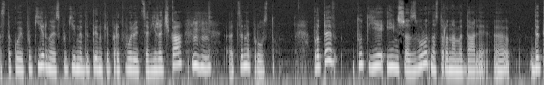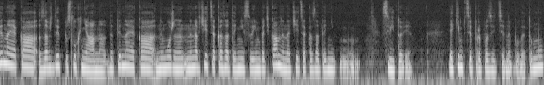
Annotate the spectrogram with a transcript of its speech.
з такої покірної, спокійної дитинки перетворюється в їжачка, угу. це непросто. Проте тут є інша зворотна сторона медалі. Дитина, яка завжди послухняна, дитина, яка не може не навчиться казати ні своїм батькам, не навчиться казати ні світові, яким б ці пропозиції не були. Тому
